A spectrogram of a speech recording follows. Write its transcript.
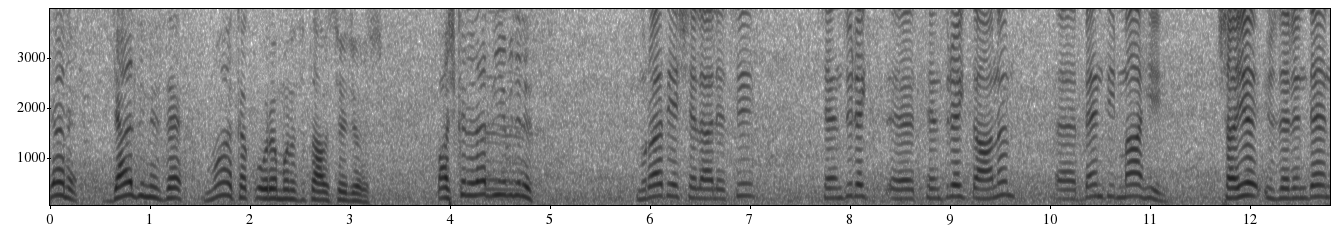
Yani geldiğinizde muhakkak uğramanızı tavsiye ediyoruz. Başka neler diyebiliriz? Muradiye Şelalesi Tendürek, e, Tendürek Dağı'nın e, Bendi Mahi çayı üzerinden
